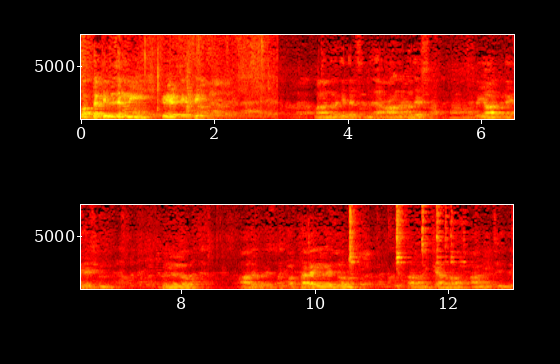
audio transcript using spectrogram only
కొత్త డివిజన్ని క్రియేట్ చేసి మనందరికీ తెలిసిందే ఆంధ్రప్రదేశ్ రీఆర్గనైజేషన్ బిల్లులో ఆంధ్రప్రదేశ్ కొత్త రైల్వే జోన్ ఇస్తామని కేంద్రం హామీ ఇచ్చింది.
